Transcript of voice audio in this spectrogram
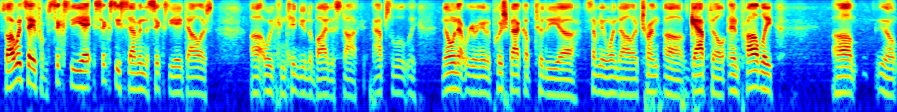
So I would say from 68, 67 to 68 dollars, uh, I would continue to buy the stock. Absolutely knowing that we're going to push back up to the uh, $71 trend uh, gap fill, and probably, um, you know,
